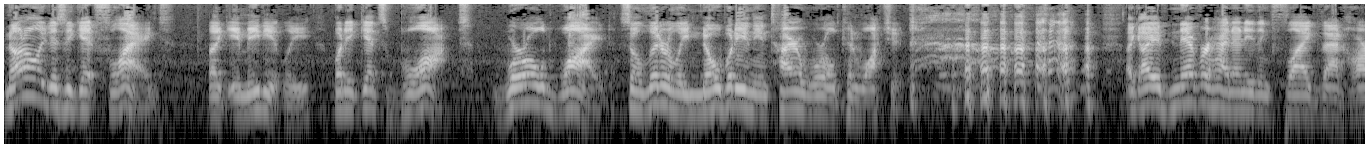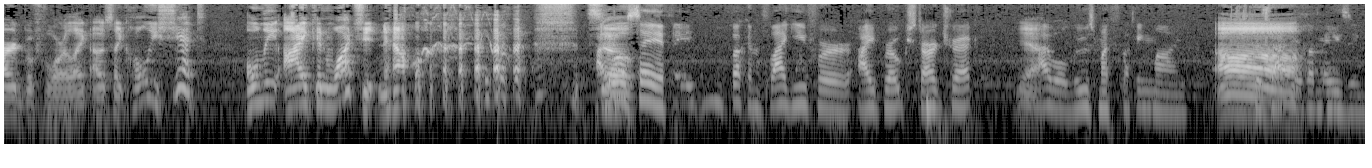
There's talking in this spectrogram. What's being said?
Not only does it get flagged like immediately, but it gets blocked worldwide. So literally nobody in the entire world can watch it. like I have never had anything flagged that hard before. Like I was like, holy shit. Only I can watch it now. so, I will say, if they fucking flag you for I broke Star Trek, yeah. I will lose my fucking mind. Oh that is amazing.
